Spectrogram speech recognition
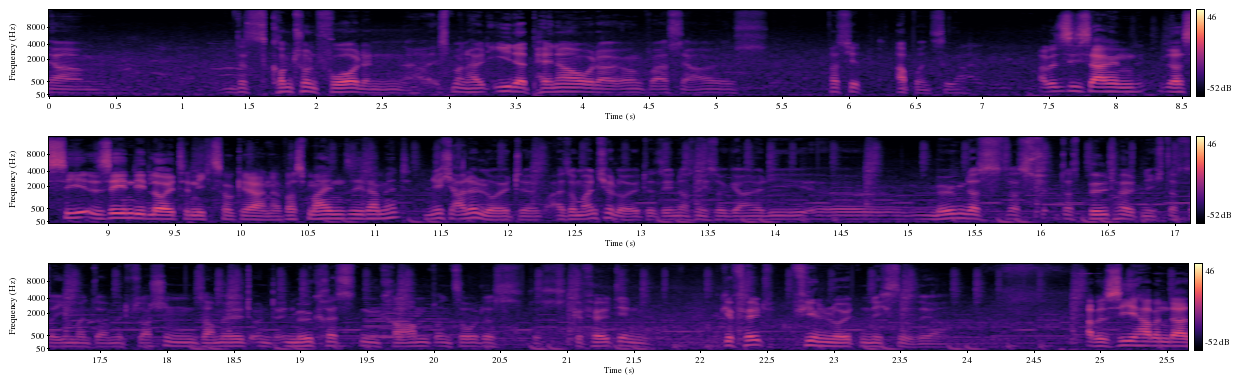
Ja, das kommt schon vor. Dann ist man halt i der Penner oder irgendwas. Ja, das passiert ab und zu. Aber Sie sagen, das sie, sehen die Leute nicht so gerne. Was meinen Sie damit? Nicht alle Leute, also manche Leute sehen das nicht so gerne. Die äh, mögen das, das, das Bild halt nicht, dass da jemand da mit Flaschen sammelt und in Müllkästen kramt und so. Das, das gefällt denen, gefällt vielen Leuten nicht so sehr. Aber Sie haben da,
